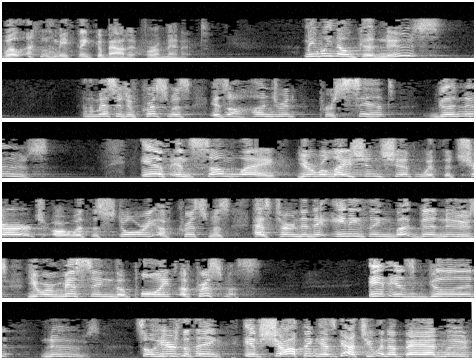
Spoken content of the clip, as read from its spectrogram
Well, let me think about it for a minute. I mean, we know good news. And the message of Christmas is a hundred percent good news. If in some way your relationship with the church or with the story of Christmas has turned into anything but good news, you are missing the point of Christmas. It is good news. So here's the thing. If shopping has got you in a bad mood,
